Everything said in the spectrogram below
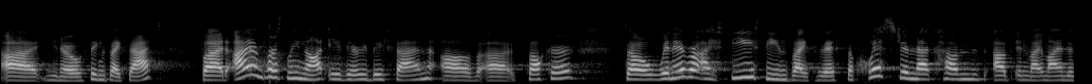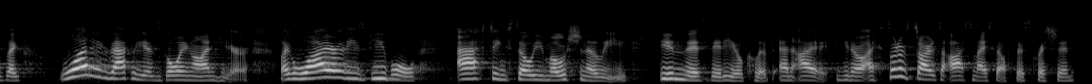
uh, you know, things like that. But I am personally not a very big fan of uh, soccer. So whenever I see scenes like this, the question that comes up in my mind is like, what exactly is going on here? Like, why are these people acting so emotionally in this video clip? And I, you know, I sort of started to ask myself this question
